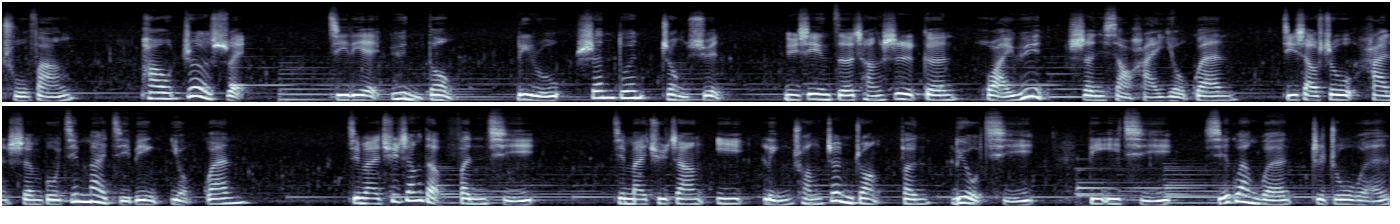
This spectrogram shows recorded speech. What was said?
厨房、泡热水、激烈运动，例如深蹲、重训。女性则常是跟怀孕、生小孩有关，极少数和深部静脉疾病有关。静脉曲张的分期。静脉曲张依临床症状分六期，第一期血管纹、蜘蛛纹；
